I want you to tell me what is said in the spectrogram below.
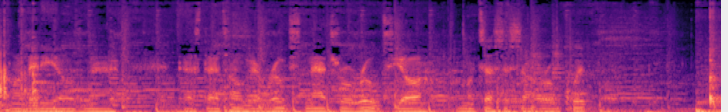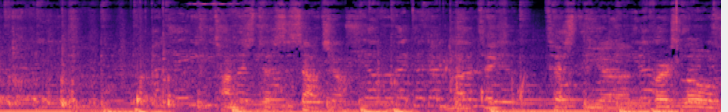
my videos, man. That's that Tongan Roots, natural roots, y'all. I'm gonna test this out real quick. Time to test this out, y'all. To take, test the, uh, the first load.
